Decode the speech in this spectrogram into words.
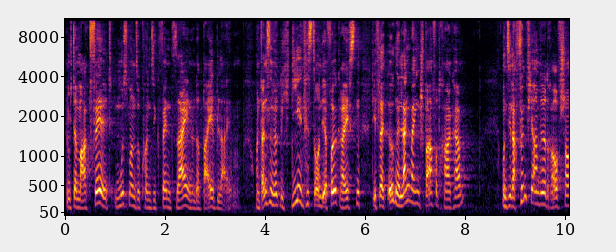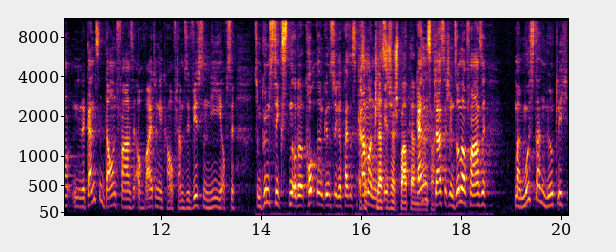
nämlich der Markt fällt, muss man so konsequent sein und dabei bleiben. Und dann sind wirklich die Investoren die erfolgreichsten, die vielleicht irgendeinen langweiligen Sparvertrag haben und sie nach fünf Jahren wieder draufschauen und in der ganzen Downphase auch weiter gekauft haben. Sie wissen nie, ob sie zum günstigsten oder kommt ein günstiger Preis. Das kann also man nicht. Klassischer wissen. Sparplan. Ganz einfach. klassisch in so einer Phase. Man muss dann wirklich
